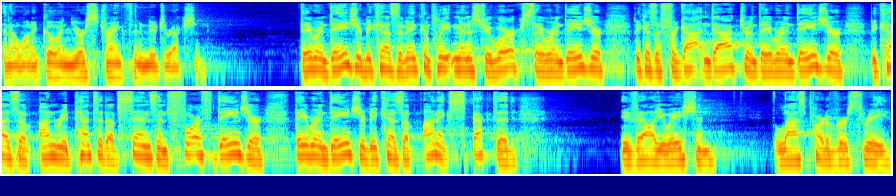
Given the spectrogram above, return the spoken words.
and I want to go in your strength in a new direction. They were in danger because of incomplete ministry works. They were in danger because of forgotten doctrine. They were in danger because of unrepented of sins. And fourth danger, they were in danger because of unexpected evaluation. The last part of verse three.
